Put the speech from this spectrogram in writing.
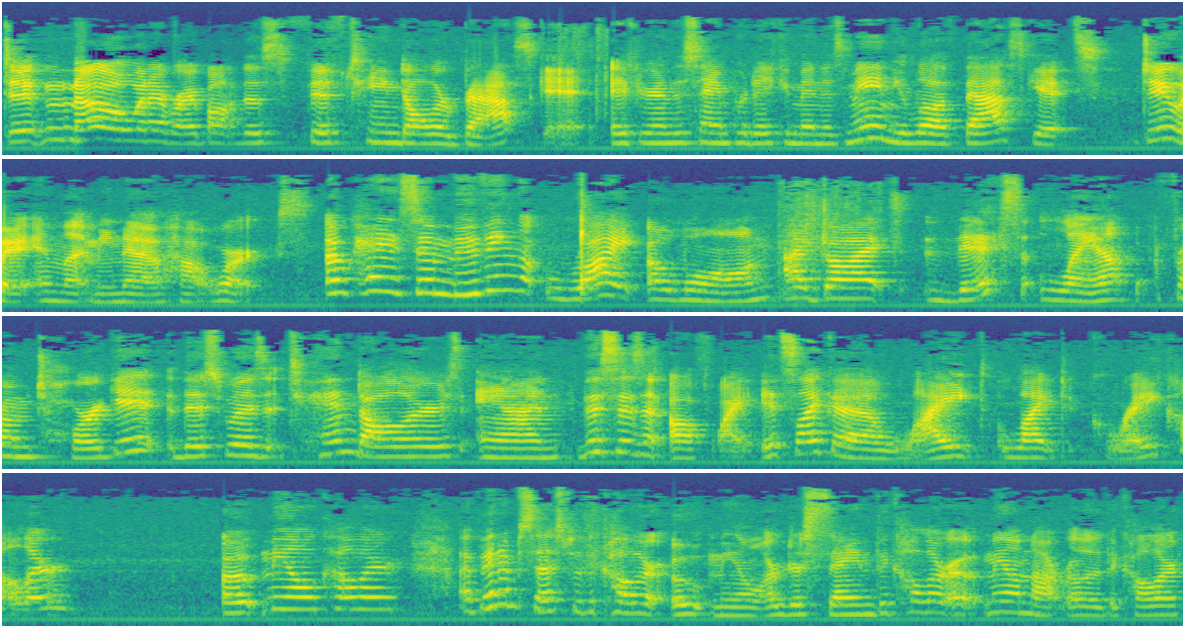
didn't know whenever I bought this $15 basket. If you're in the same predicament as me and you love baskets, do it and let me know how it works. Okay, so moving right along, I got this lamp from Target. This was $10 and this isn't off-white. It's like a light, light gray color oatmeal color. I've been obsessed with the color oatmeal or just saying the color oatmeal, not really the color.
